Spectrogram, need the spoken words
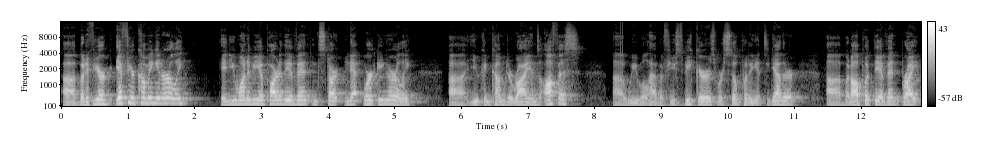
Uh, but if you're if you're coming in early and you want to be a part of the event and start networking early, uh, you can come to Ryan's office. Uh, we will have a few speakers. We're still putting it together, but I'll put the Eventbrite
